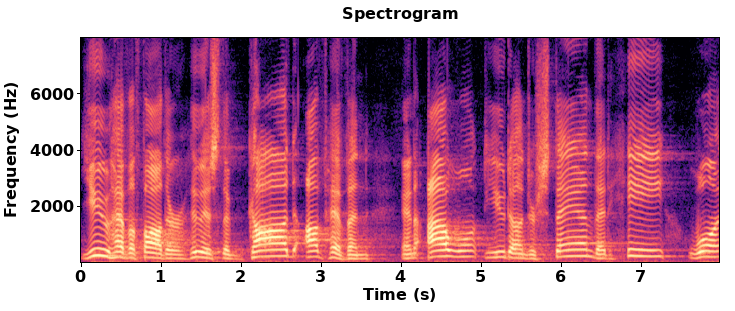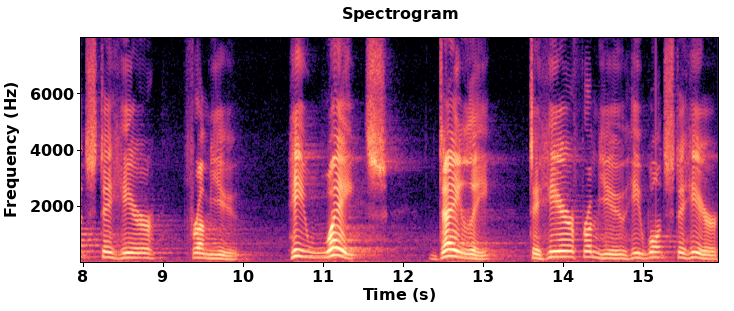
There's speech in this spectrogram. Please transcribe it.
You have a Father who is the God of heaven, and I want you to understand that He wants to hear from you. He waits daily to hear from you, He wants to hear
